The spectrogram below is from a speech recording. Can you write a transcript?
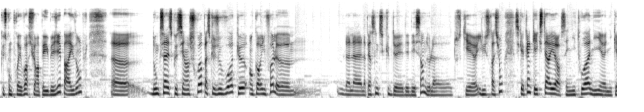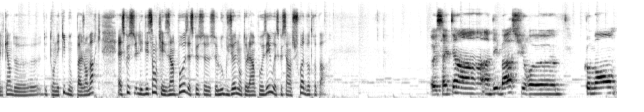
que ce qu'on pourrait voir sur un PUBG par exemple. Euh, donc ça, est-ce que c'est un choix? Parce que je vois que, encore une fois, le, la, personne qui s'occupe des, dessins, de tout ce qui est illustration, c'est quelqu'un qui est extérieur. C'est ni toi, ni, ni quelqu'un de, ton équipe, donc pas Jean-Marc. Est-ce que les dessins, on te les impose? Est-ce que ce, look jeune, on te l'a imposé Ou est-ce que c'est un choix de votre part? Ça a été un, débat sur Comment,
